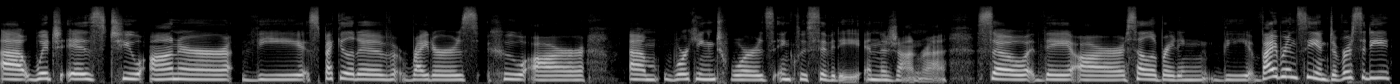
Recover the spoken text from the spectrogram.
uh, which is to honor the speculative writers who are um, working towards inclusivity in the genre. So they are celebrating the vibrancy and diversity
